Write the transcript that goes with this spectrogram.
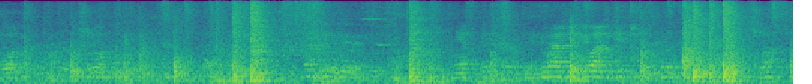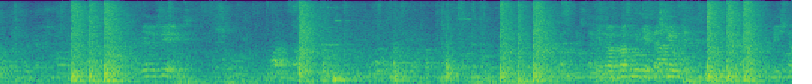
Хорошо. Хорошо. Нет. Следующий. Отлично. Не разбрасывай руки, точнее руки. Отлично.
